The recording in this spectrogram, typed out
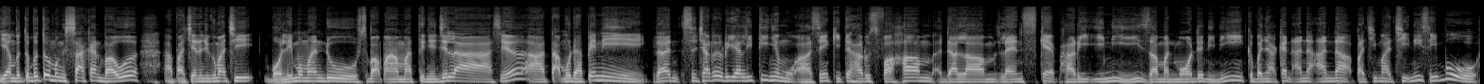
yang betul-betul mengesahkan bahawa uh, pakcik dan juga makcik boleh memandu sebab uh, matanya jelas ya. Uh, tak mudah panik. Dan secara realitinya Muaz ya, kita harus faham dalam landscape hari ini zaman moden ini kebanyakan anak-anak pakcik makcik ni sibuk.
